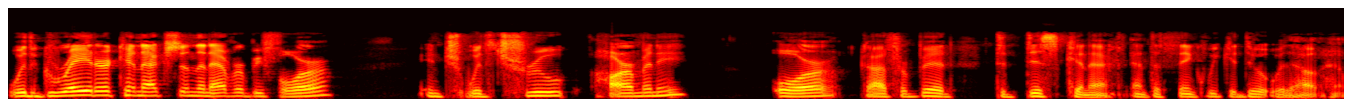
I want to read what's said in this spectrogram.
with greater connection than ever before, in, with true harmony or, God forbid, to disconnect and to think we could do it without Him.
